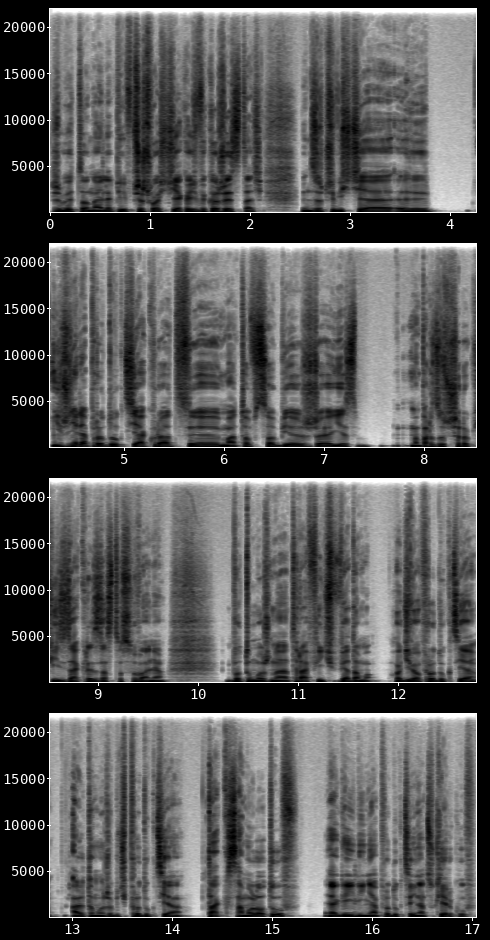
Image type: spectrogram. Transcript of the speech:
żeby to najlepiej w przyszłości jakoś wykorzystać. Więc oczywiście y, inżynieria produkcji akurat y, ma to w sobie, że jest, ma bardzo szeroki zakres zastosowania. Bo tu można trafić, wiadomo, chodzi o produkcję, ale to może być produkcja tak samolotów, jak i linia produkcyjna cukierków.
